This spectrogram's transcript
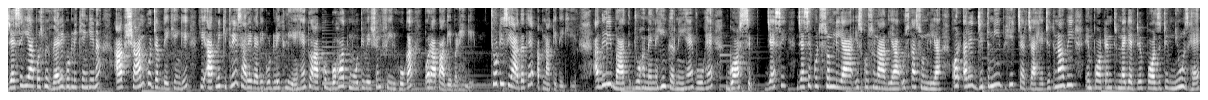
जैसे ही आप उसमें वेरी गुड लिखेंगे ना, आप शाम को जब देखेंगे कि आपने कितने सारे वेरी गुड लिख लिए हैं तो आपको बहुत मोटिवेशन फील होगा और आप आगे बढ़ेंगे। छोटी सी आदत है, अपना के देखिए। अगली बात जो हमें नहीं करनी है, वो है गॉसिप जैसे जैसे कुछ सुन लिया, इसको सुना दिया, उसका सुन लिया, और अरे जितनी भी चर्चा है, जितना भी इम्पोर्टेंट नेगेटिव पॉजिटिव न्यूज़ है,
